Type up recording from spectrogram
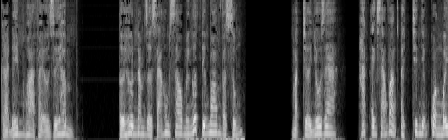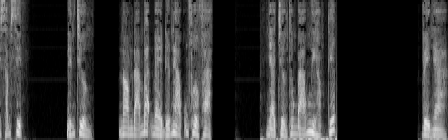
Cả đêm Hòa phải ở dưới hầm. Tới hơn 5 giờ sáng hôm sau mới ngớt tiếng bom và súng. Mặt trời nhô ra, hát ánh sáng vàng ạch trên những quầng mây xám xịt. Đến trường, nòm đám bạn bè đứa nào cũng phờ phạc. Nhà trường thông báo nghỉ học tiếp. Về nhà,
